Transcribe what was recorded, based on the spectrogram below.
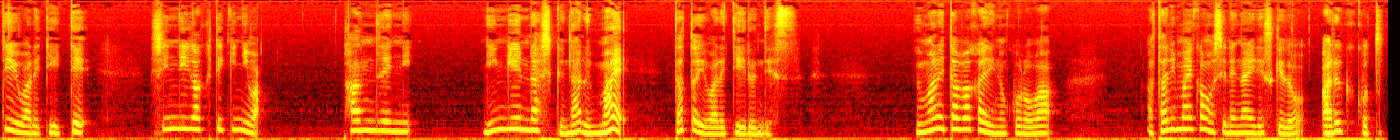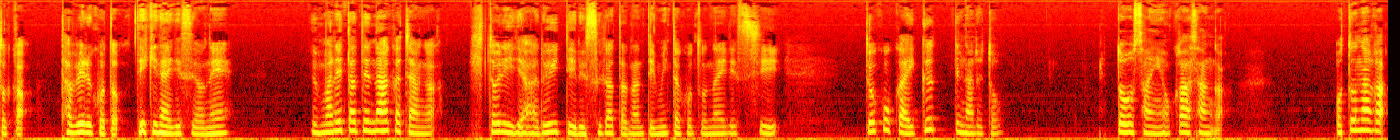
て言われていて心理学的には完全に人間らしくなる前だと言われているんです。生まれたばかりの頃は当たり前かもしれないですけど歩くこととか食べることできないですよね。生まれたての赤ちゃんが一人で歩いている姿なんて見たことないですしどこか行くってなるとお父さんやお母さんが大人が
